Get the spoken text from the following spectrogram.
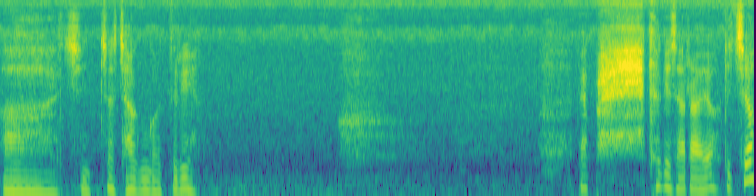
아, 진짜 작은 것들이 빽빽하게 자라요. 그쵸?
